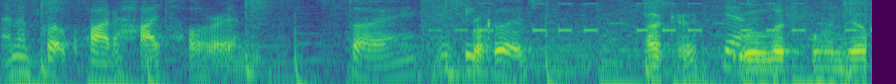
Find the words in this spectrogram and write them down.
and I've got quite a high tolerance, so it'd be Right. good. Okay, Yeah. well let's find out.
